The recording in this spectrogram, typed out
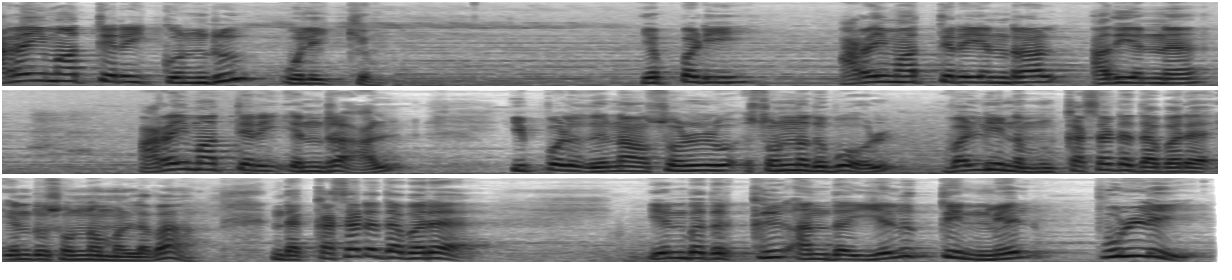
அரை மாத்திரை கொன்று ஒலிக்கும். எப்படி? அரை மாத்திரை என்றால் அது என்ன? அரை மாத்திரை என்றால் இப்பொழுது நான் சொல் சொன்னது போல் வல்லினம் கசட தபர என்று சொன்னோம் அல்லவா? இந்த கசட தபர என்பதற்கு அந்த எழுத்தின் மேல் புள்ளி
